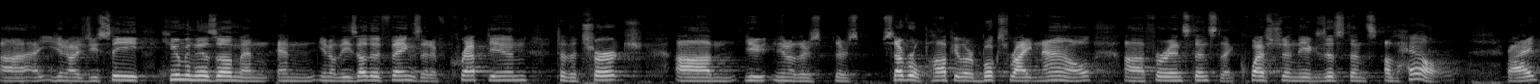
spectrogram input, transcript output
Uh, you know, as you see humanism and, and, you know, these other things that have crept in to the church, um, you, you know, there's, there's several popular books right now, uh, for instance, that question the existence of hell, right?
